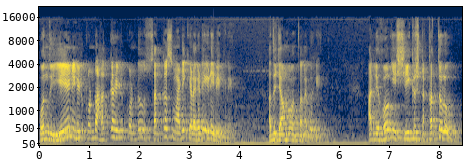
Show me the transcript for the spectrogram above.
ಒಂದು ಏಣಿ ಹಿಡ್ಕೊಂಡು, ಹಗ್ಗ ಹಿಡ್ಕೊಂಡು ಸರ್ಕಸ್ ಮಾಡಿ ಕೆಳಗಡೆ ಇಳಿಬೇಕು ನೀವು. ಅದು ಜಾಂಬವಂತನ ಗುಹೆ. ಅಲ್ಲಿ ಹೋಗಿ ಶ್ರೀಕೃಷ್ಣ ಕತ್ತಲು,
